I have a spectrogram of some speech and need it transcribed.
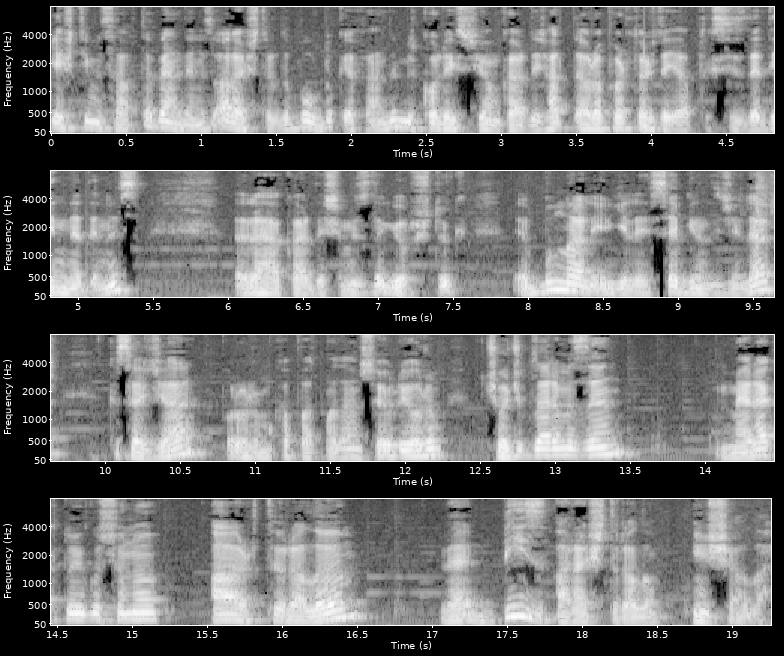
Geçtiğimiz hafta bendeniz araştırdı, bulduk efendim bir koleksiyon kardeş. Hatta röportaj da yaptık, siz de dinlediniz. E, Reha kardeşimizle görüştük. E, bunlarla ilgili sevgili dinleyiciler kısaca programı kapatmadan söylüyorum. Çocuklarımızın merak duygusunu artıralım ve biz araştıralım inşallah.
